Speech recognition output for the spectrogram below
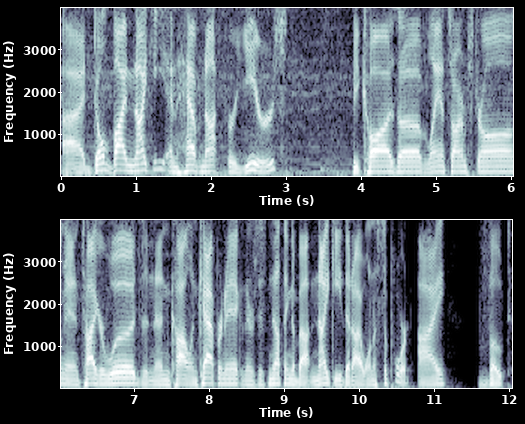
I don't buy Nike and have not for years because of Lance Armstrong and Tiger Woods and then Colin Kaepernick. And there's just nothing about Nike that I want to support. I vote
